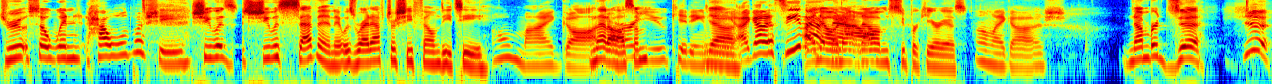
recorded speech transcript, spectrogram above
Drew. So when? How old was she? she was. She was seven. It was right after she filmed E E.T. Oh my god! Isn't that awesome? Are you kidding Yeah. me? I gotta see that. I know. Now. Now, now I'm super curious. oh my gosh. Number two. Yeah.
